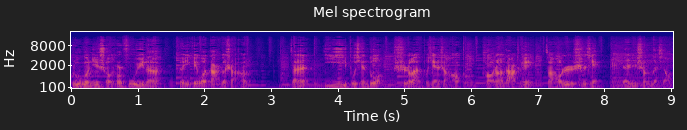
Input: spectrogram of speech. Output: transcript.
如果您手头富裕呢，可以给我打个赏，咱一亿不嫌多，十万不嫌少，好让大锤早日实现人生的小目。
